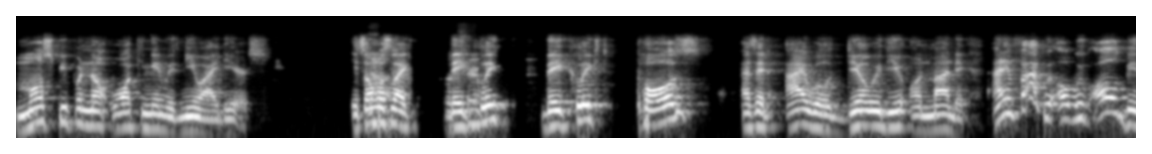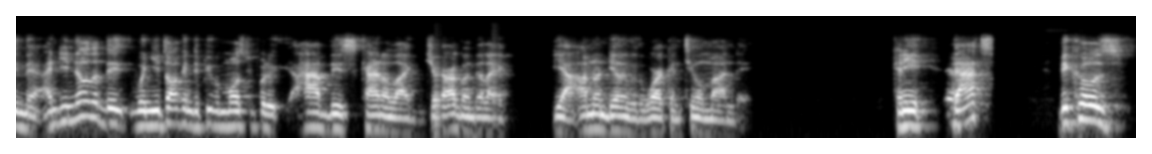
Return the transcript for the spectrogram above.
most people not walking in with new ideas. It's almost no, like they true. clicked they clicked pause and said, "I will deal with you on Monday." And in fact, we all, we've all been there. And you know that they, when you're talking to people, most people have this kind of like jargon. They're like, "Yeah, I'm not dealing with work until Monday." Can you? Yeah. That's because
